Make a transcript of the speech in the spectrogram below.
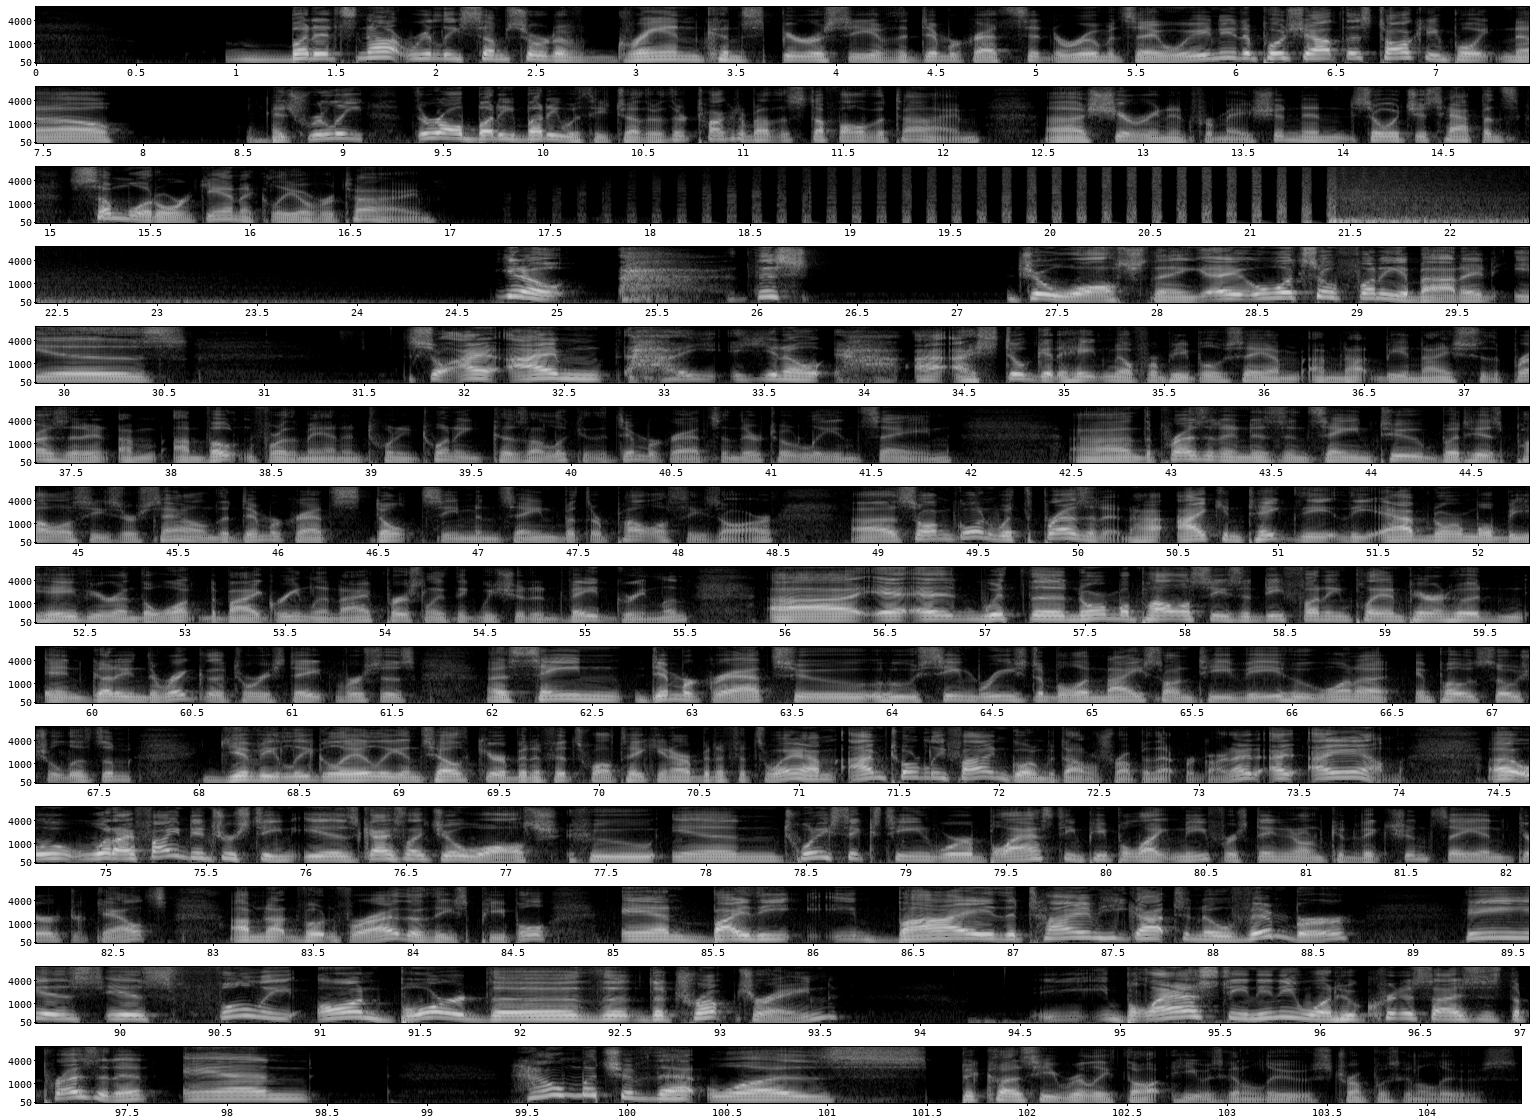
but it's not really some sort of grand conspiracy of the Democrats sit in a room and say, we need to push out this talking point. No. It's really, they're all buddy buddy with each other. They're talking about this stuff all the time, uh, sharing information. And so it just happens somewhat organically over time. You know, this Joe Walsh thing, eh, what's so funny about it is so I, I'm, you know, I, I, still get hate mail from people who say I'm, I'm not being nice to the president. I'm, I'm voting for the man in 2020 because I look at the Democrats and they're totally insane. Uh, the president is insane too, but his policies are sound. The Democrats don't seem insane, but their policies are. Uh, so I'm going with the president. I, I, can take the, the abnormal behavior and the want to buy Greenland. I personally think we should invade Greenland. Uh, with the normal policies of defunding Planned Parenthood and, and gutting the regulatory state versus uh, sane Democrats who, who seem reasonable and nice on TV, who want to impose socialism, give illegal aliens health care benefits while taking our benefits away. I'm, I'm totally fine going with Donald Trump in that regard. I, I, I am. Uh, what I find interesting is guys like Joe Walsh, who in 2016 were blasting people like me for standing on conviction, saying character counts. I'm not voting for either of these people. And by the by the time he got to November, he is is fully on board the the, the Trump train, blasting anyone who criticizes the president. And how much of that was because he really thought he was going to lose. Trump was going to lose.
